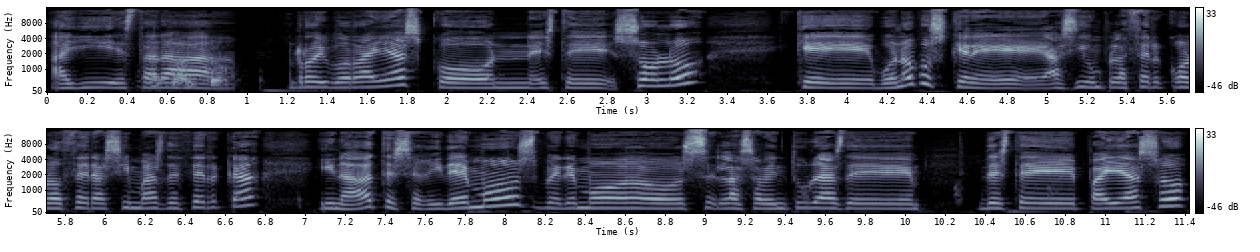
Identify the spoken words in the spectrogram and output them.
Allí estará Roy Borrayas con este solo que bueno, pues que ha sido un placer conocer así más de cerca y nada, te seguiremos, veremos las aventuras de, este payaso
